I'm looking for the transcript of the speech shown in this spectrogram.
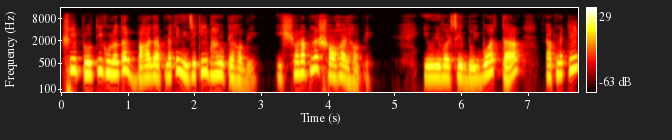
সেই প্রতিকূলতার বাদ আপনাকে নিজেকেই ভাঙতে হবে। ঈশ্বর আপনার সহায় হবে। ইউনিভার্সের দৈব আত্মা আপনাকে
